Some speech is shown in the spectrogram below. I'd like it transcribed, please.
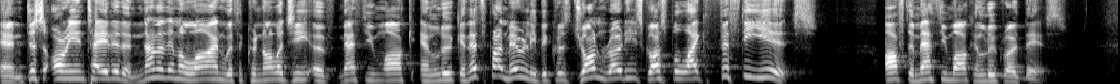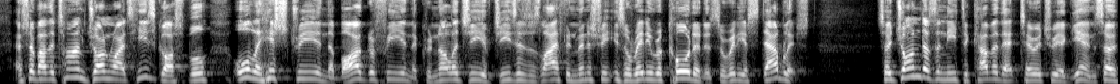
and disorientated, and none of them align with the chronology of Matthew, Mark, and Luke. And that's primarily because John wrote his gospel like 50 years after Matthew, Mark, and Luke wrote theirs. And so by the time John writes his gospel, all the history and the biography and the chronology of Jesus' life and ministry is already recorded, it's already established. So John doesn't need to cover that territory again. So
